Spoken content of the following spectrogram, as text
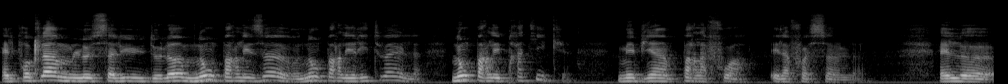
Elle proclame le salut de l'homme non par les œuvres, non par les rituels, non par les pratiques, mais bien par la foi et la foi seule. Elle euh,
